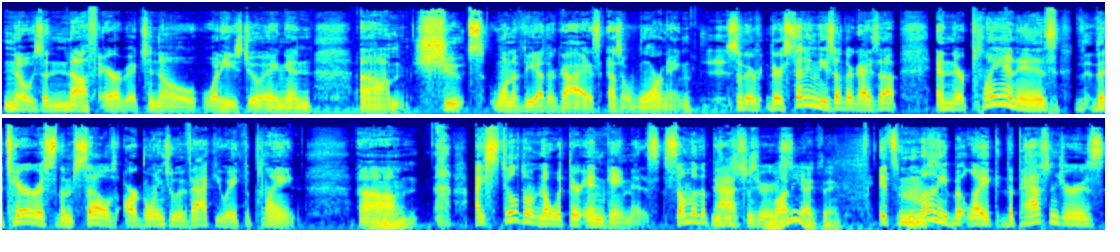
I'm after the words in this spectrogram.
knows enough Arabic to know what he's doing and um, shoots one of the other guys as a warning. So they're they're setting these other guys up, and their plan is th- the terrorists themselves are going to evacuate the plane. Um, I still don't know what their end game is. Some of the passengers, money, I think. it's money, but like the passengers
